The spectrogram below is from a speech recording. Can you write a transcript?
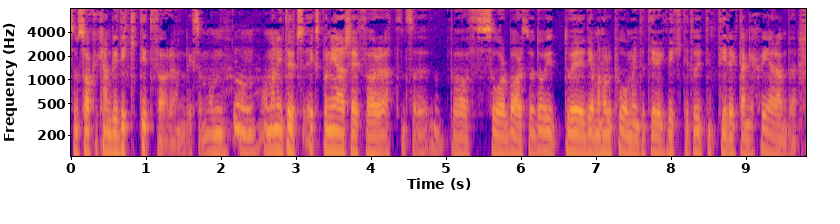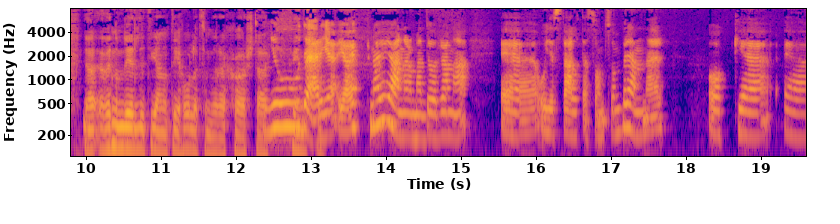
som saker kan bli viktigt för en. Liksom. Om, Mm. om, om man inte exponerar sig för att så, vara sårbar så då, då är det man håller på med inte tillräckligt viktigt och inte tillräckligt engagerande. Jag, jag vet inte om det är lite grann åt det hållet som det där skörstark Jo, finns. det är jag, jag öppnar ju gärna de här dörrarna eh, och gestaltar sånt som bränner. Och eh, eh,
